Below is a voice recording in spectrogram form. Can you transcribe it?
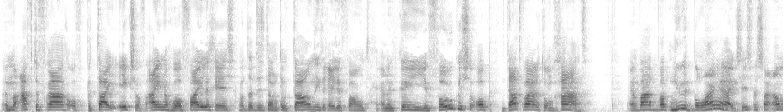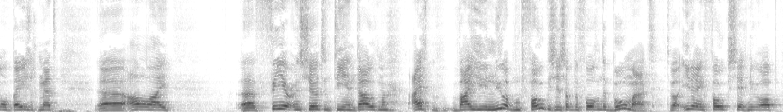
me af te vragen of partij X of Y nog wel veilig is, want dat is dan totaal niet relevant. En dan kun je je focussen op dat waar het om gaat. En wat, nu het belangrijkste is, we zijn allemaal bezig met uh, allerlei uh, fear, uncertainty en doubt. Maar eigenlijk waar je je nu op moet focussen is op de volgende boelmarkt. Terwijl iedereen focust zich nu op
